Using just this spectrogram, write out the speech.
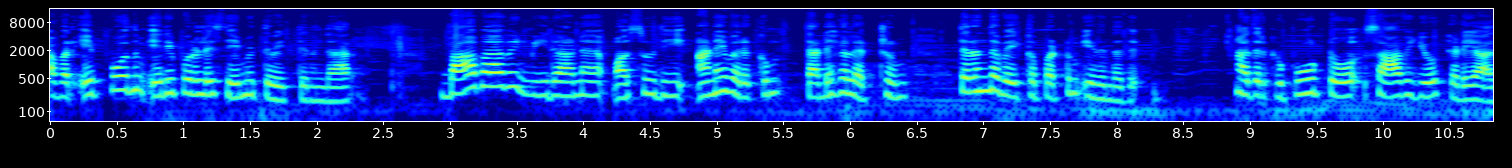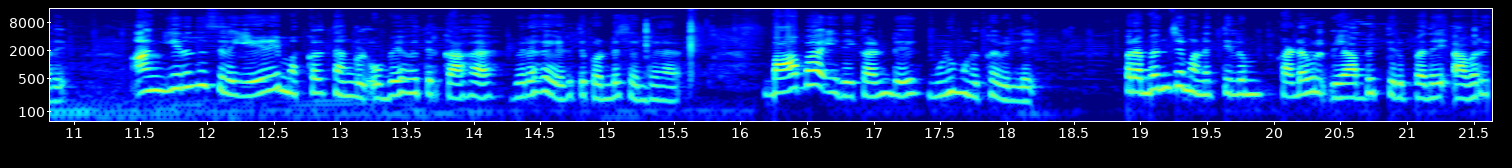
அவர் எப்போதும் எரிபொருளை சேமித்து வைத்திருந்தார். பாபாவின் வீடான மசூதி அனைவருக்கும் தடைகளற்றும் திறந்து வைக்கப்பட்டும் இருந்தது. அதற்கு பூட்டோ சாவியோ கிடையாது. அங்கிருந்து சில ஏழை மக்கள் தங்கள் உபயோகத்திற்காக விறகை எடுத்துக்கொண்டு சென்றனர். பாபா இதை கண்டு முணுமுணுக்கவில்லை. பிரபஞ்ச மனத்திலும் கடவுள் வியாபித்திருப்பதை அவர்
